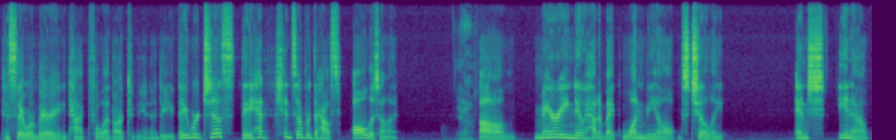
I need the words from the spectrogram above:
because they were very impactful in our community. They were just, they had kids over their house all the time. yeah Um, Mary knew how to make one meal, it was chili. And, sh you know,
